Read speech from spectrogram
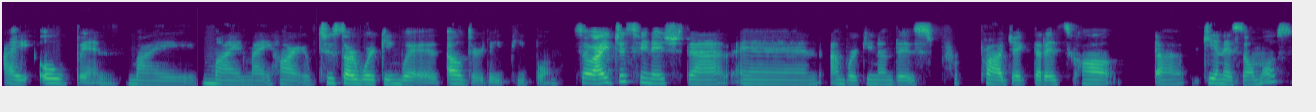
I open my mind, my heart to start working with elderly people. So I just finished that and I'm working on this pr- project that is called uh, Quienes Somos.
